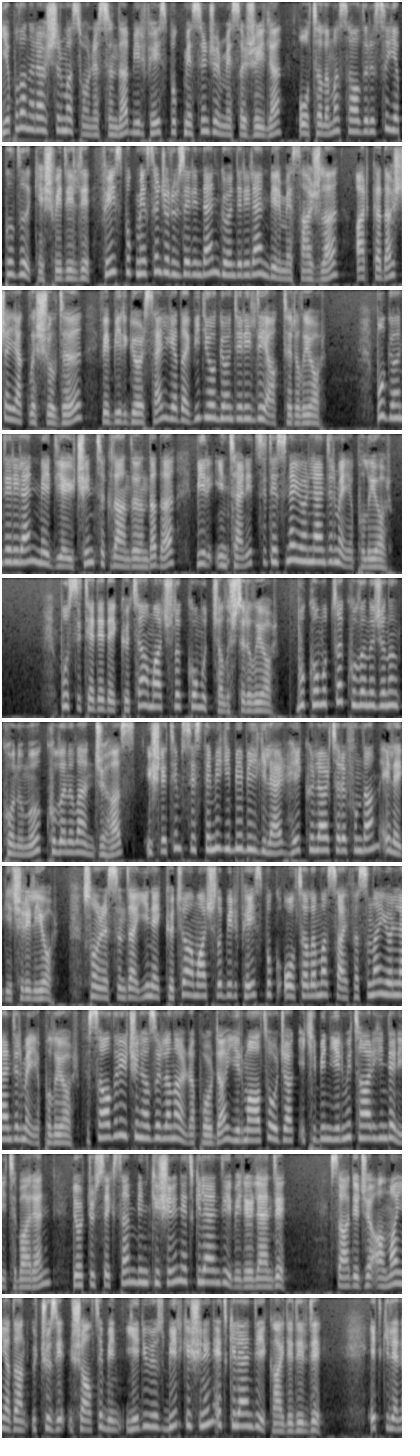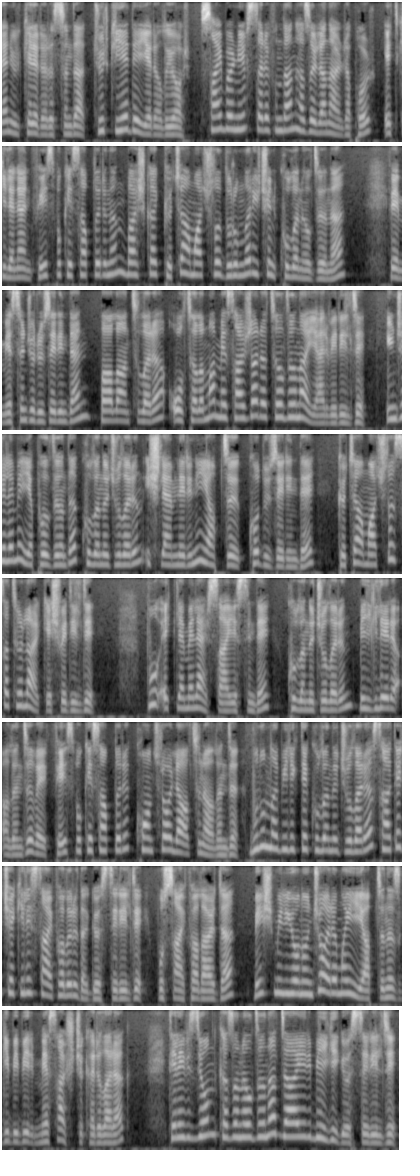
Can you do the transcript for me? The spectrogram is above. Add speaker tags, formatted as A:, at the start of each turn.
A: Yapılan araştırma sonrasında bir Facebook Messenger mesajıyla oltalama saldırısı yapıldığı keşfedildi. Facebook Messenger üzerinden gönderilen bir mesajla arkadaşça yaklaşıldığı ve bir görsel ya da video gönderildiği aktarılıyor. Bu gönderilen medya için tıklandığında da bir internet sitesine yönlendirme yapılıyor. Bu sitede de kötü amaçlı komut çalıştırılıyor. Bu komutta kullanıcının konumu, kullanılan cihaz, işletim sistemi gibi bilgiler hackerlar tarafından ele geçiriliyor. Sonrasında yine kötü amaçlı bir Facebook oltalama sayfasına yönlendirme yapılıyor. Saldırı için hazırlanan raporda 26 Ocak 2020 tarihinden itibaren 480 bin kişinin etkilendiği belirlendi. Sadece Almanya'dan 376.701 kişinin etkilendiği kaydedildi. Etkilenen ülkeler arasında Türkiye de yer alıyor. Cyber News tarafından hazırlanan rapor, etkilenen Facebook hesaplarının başka kötü amaçlı durumlar için kullanıldığına ve Messenger üzerinden bağlantılara oltalama mesajlar atıldığına yer verildi. İnceleme yapıldığında kullanıcıların işlemlerini yaptığı kod üzerinde kötü amaçlı satırlar keşfedildi. Bu eklemeler sayesinde kullanıcıların bilgileri alındı ve Facebook hesapları kontrol altına alındı. Bununla birlikte kullanıcılara sahte çekiliş sayfaları da gösterildi. Bu sayfalarda 5 milyonuncu aramayı yaptınız gibi bir mesaj çıkarılarak televizyon kazanıldığına dair bilgi gösterildi.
